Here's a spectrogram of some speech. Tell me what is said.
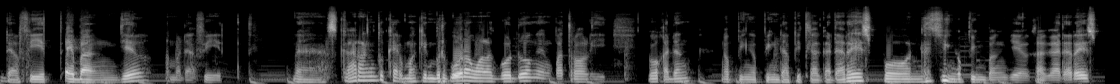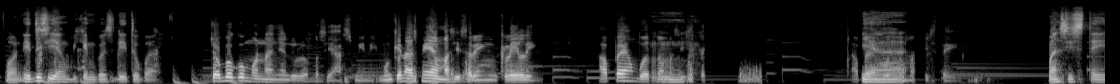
David, eh Bang Jel sama David. Nah sekarang tuh kayak makin berkurang malah gue doang yang patroli. Gue kadang ngeping-ngeping David kagak ada respon, ngeping-ngeping Bang Jel kagak ada respon. Itu sih yang bikin gue sedih tuh bang. Coba gue mau nanya dulu ke si Asmi nih. Mungkin Asmi yang masih sering keliling. Apa yang buat lo Hmm. masih stay? Apa yang Ya. buat lo masih stay? Masih stay.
